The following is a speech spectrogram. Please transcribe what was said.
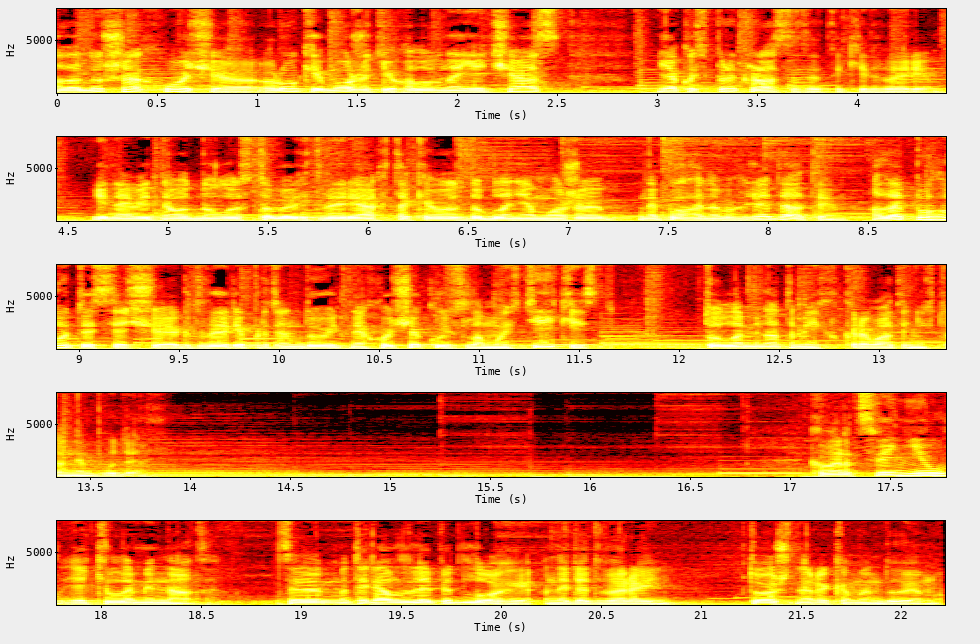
але душа хоче, руки можуть і головне є час якось прикрасити такі двері. І навіть на однолистових дверях таке оздоблення може непогано виглядати. Але погодьтеся, що як двері претендують на хоч якусь зламостійкість, то ламінатом їх вкривати ніхто не буде. Кварцвініл, як і ламінат, це матеріал для підлоги, а не для дверей. Тож не рекомендуємо.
